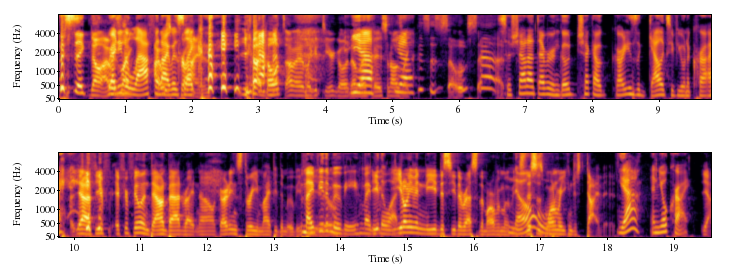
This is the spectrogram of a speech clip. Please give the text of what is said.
was like No, I was ready like- to laugh and I was was, like crying. crying. yeah, the whole time I had like a tear going down Yeah, my face, and I was yeah. like, "This is so sad." So shout out to everyone. Go check out Guardians of the Galaxy if you want to cry. yeah, if you if you're feeling down bad right now, Guardians Three might be the movie. For Might be the movie. Might You, be the one. you don't even need to see the rest of the Marvel movies. This is one where you can just dive in. yeah, and you'll cry. Yeah,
